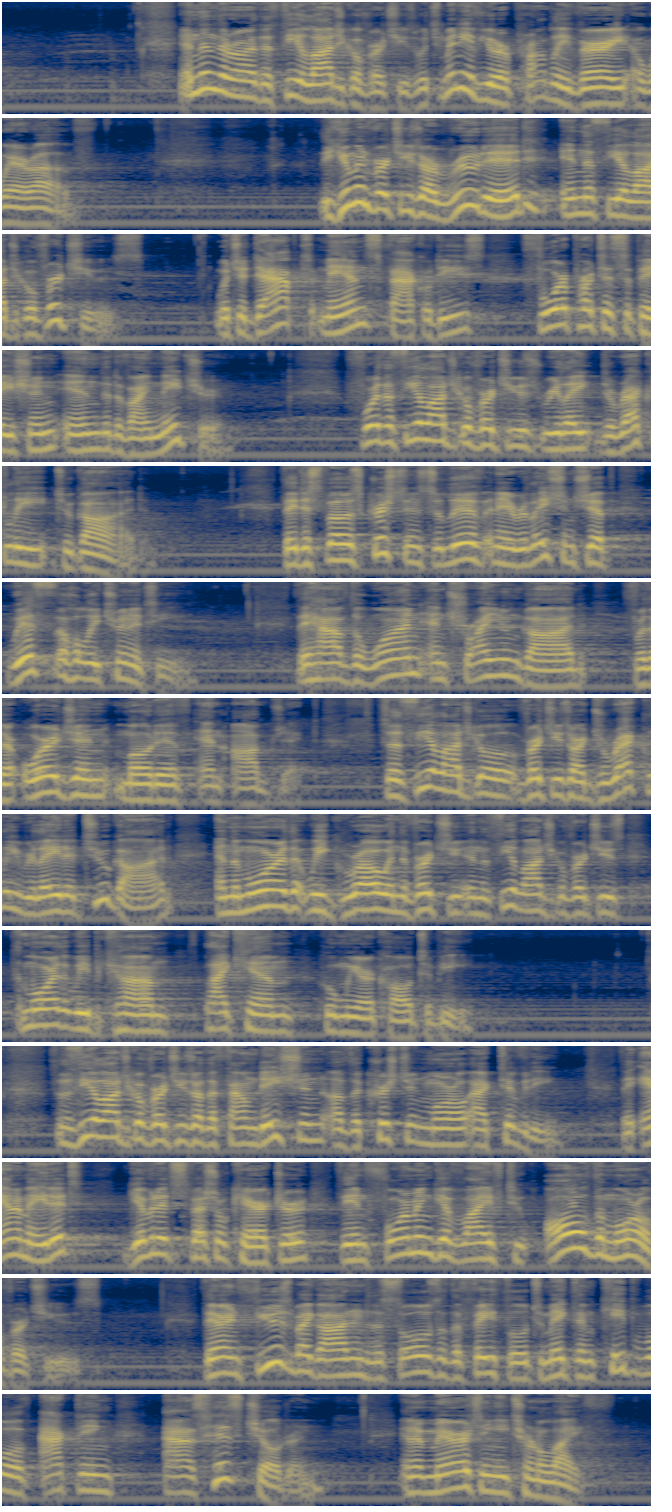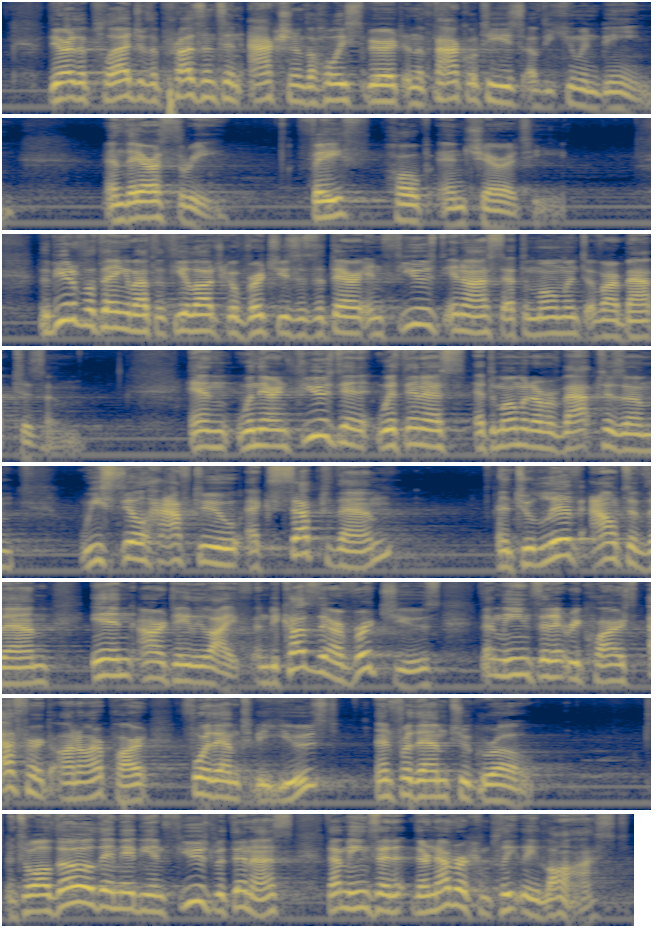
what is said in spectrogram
And then there are the theological virtues which many of you are probably very aware of. The human virtues are rooted in the theological virtues which adapt man's faculties for participation in the divine nature. For the theological virtues relate directly to God. They dispose Christians to live in a relationship with the Holy Trinity. They have the one and triune God for their origin, motive, and object. So the theological virtues are directly related to God, and the more that we grow in the virtue in the theological virtues, the more that we become like him whom we are called to be. So the theological virtues are the foundation of the Christian moral activity. They animate it, give it its special character, they inform and give life to all the moral virtues. They are infused by God into the souls of the faithful to make them capable of acting as His children and of meriting eternal life. They are the pledge of the presence and action of the Holy Spirit in the faculties of the human being. And they are three faith, hope, and charity. The beautiful thing about the theological virtues is that they're infused in us at the moment of our baptism. And when they're infused in, within us at the moment of our baptism, we still have to accept them and to live out of them in our daily life. And because they are virtues, that means that it requires effort on our part for them to be used and for them to grow. And so, although they may be infused within us, that means that they're never completely lost.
